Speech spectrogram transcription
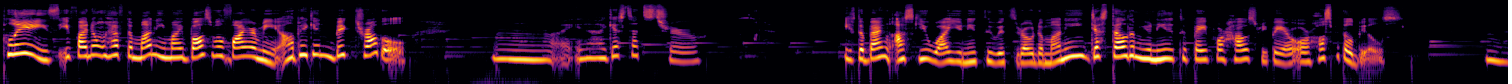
Please, if I don't have the money, my boss will fire me. I'll be in big trouble. Hmm, I, I guess that's true. If the bank asks you why you need to withdraw the money, just tell them you need it to pay for house repair or hospital bills. Hmm,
